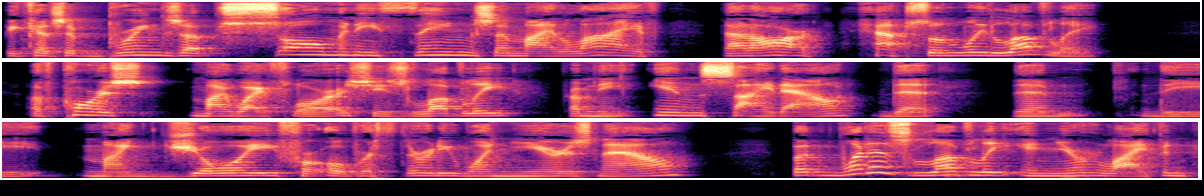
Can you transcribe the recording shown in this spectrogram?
because it brings up so many things in my life that are absolutely lovely. Of course, my wife Laura, she's lovely from the inside out. The, the the my joy for over 31 years now. But what is lovely in your life? And,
